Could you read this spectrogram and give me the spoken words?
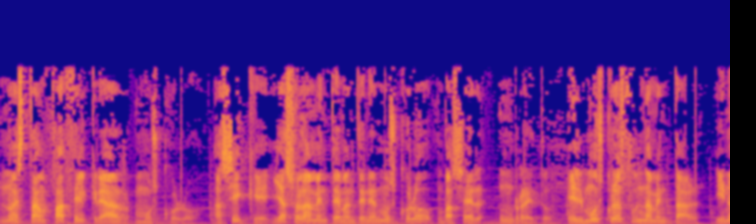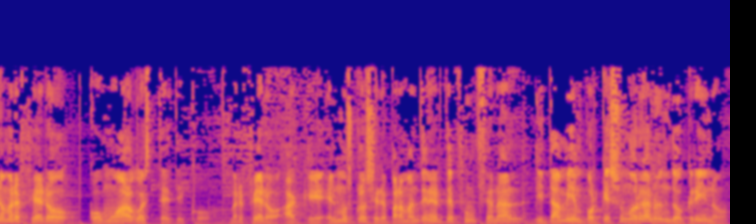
no es tan fácil crear músculo. Así que ya solamente mantener músculo va a ser un reto. El músculo es fundamental. Y no me refiero como algo estético. Me refiero a que el músculo sirve para mantenerte funcional y también porque es un órgano endocrino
